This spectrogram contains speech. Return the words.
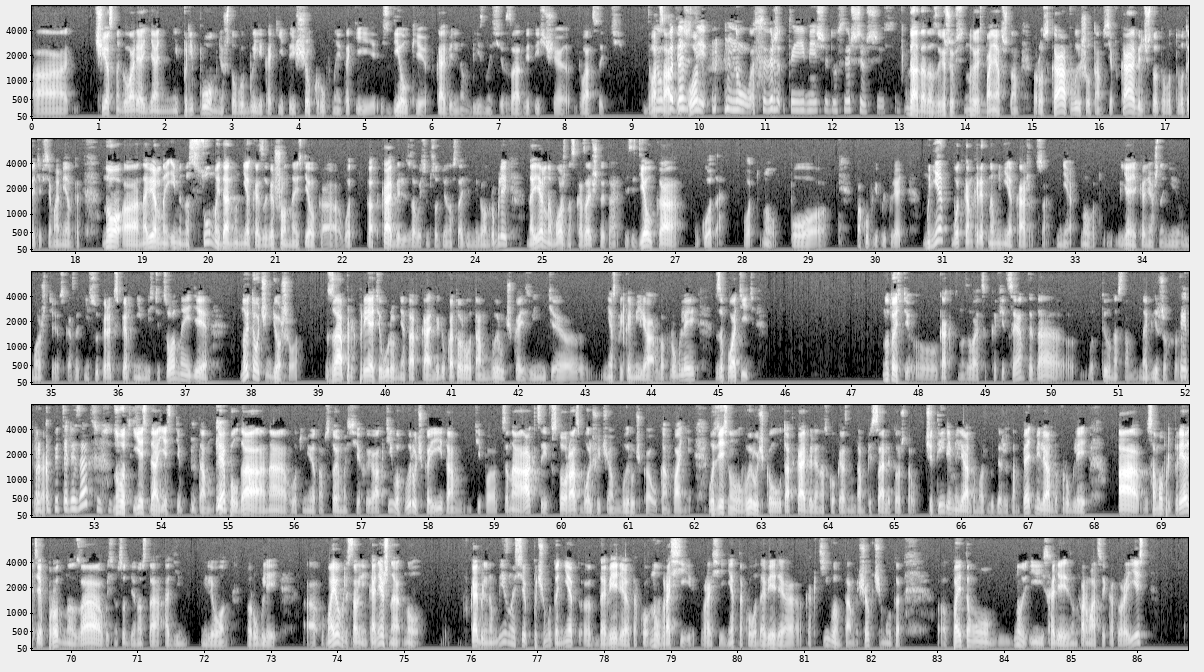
А, честно говоря, я не припомню, чтобы были какие-то еще крупные такие сделки в кабельном бизнесе за 2020 20 ну, подожди. год. Ну, соверш... ты имеешь в виду совершившиеся. Да, да, да, завершившиеся. Ну, то есть понятно, что там Роскат вышел, там Севкабель, что-то, вот, вот эти все моменты. Но, а, наверное, именно с суммой, да, ну, некая завершенная сделка, а вот от кабель за 891 миллион рублей, наверное, можно сказать, что это сделка года. Вот, ну, по покупке предприятия. Мне, вот конкретно мне кажется, мне, ну вот, я, конечно, не можете сказать, не суперэксперт, не инвестиционная идея, но это очень дешево за предприятие уровня Таткабель, у которого там выручка, извините, несколько миллиардов рублей, заплатить ну, то есть, э, как это называется, коэффициенты, да, вот ты у нас там на биржах. Ты про капитализацию сейчас? Ну, вот есть, да, есть типа там Apple, да, она, вот у нее там стоимость всех ее активов, выручка и там, типа, цена акций в 100 раз больше, чем выручка у компании. Вот здесь, ну, выручка у Таткабеля, насколько я знаю, там писали то, что 4 миллиарда, может быть, даже там 5 миллиардов рублей, а само предприятие продано за 891 миллион рублей. А в моем представлении, конечно, ну, в кабельном бизнесе почему-то нет э, доверия такого, ну, в России, в России нет такого доверия к активам, там еще к чему-то. Э, поэтому, ну, и исходя из информации, которая есть,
